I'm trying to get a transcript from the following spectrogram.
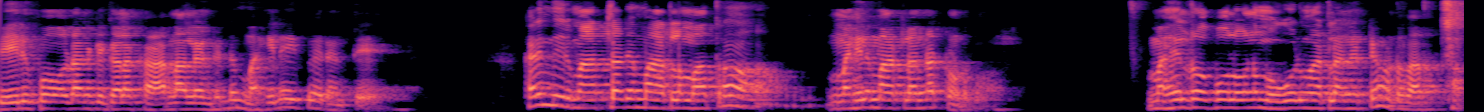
పేలిపోవడానికి గల కారణాలు ఏంటంటే మహిళ అయిపోయారు అంతే. కానీ మీరు మాట్లాడే మాటలు మాత్రం మహిళ మాట్లాడినట్టు ఉండదు. మహిళ రూపంలో ఉన్న మొగోడు మాట్లాడినట్టే ఉంటుంది అర్థం.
